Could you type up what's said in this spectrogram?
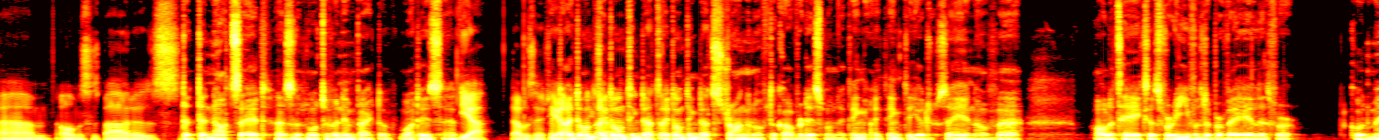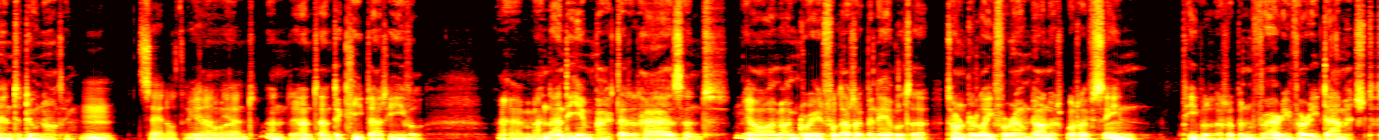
um, almost as bad as. That the not said has as much of an impact of what is said. Yeah, that was it. Yeah, I don't. I don't think that. I don't think that's strong enough to cover this one. I think. I think the other saying of uh, all it takes is for evil to prevail is for good men to do nothing. say nothing. you yeah, know, yeah. and, and, and, and to keep that evil um, and, and the impact that it has. And, you know, I'm, I'm grateful that I've been able to turn their life around on it. But I've seen people that have been very, very damaged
